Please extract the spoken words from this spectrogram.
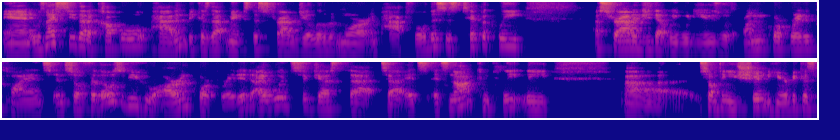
And it was nice to see that a couple hadn't because that makes this strategy a little bit more impactful. This is typically a strategy that we would use with unincorporated clients. And so for those of you who are incorporated, I would suggest that uh, it's, it's not completely uh, something you shouldn't hear because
